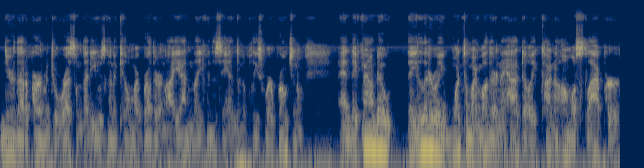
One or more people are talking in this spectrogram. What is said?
near that apartment to arrest him that he was going to kill my brother and I. He had a knife in his hand, and the police were approaching him, and they found out. They literally went to my mother and they had to like kind of almost slap her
